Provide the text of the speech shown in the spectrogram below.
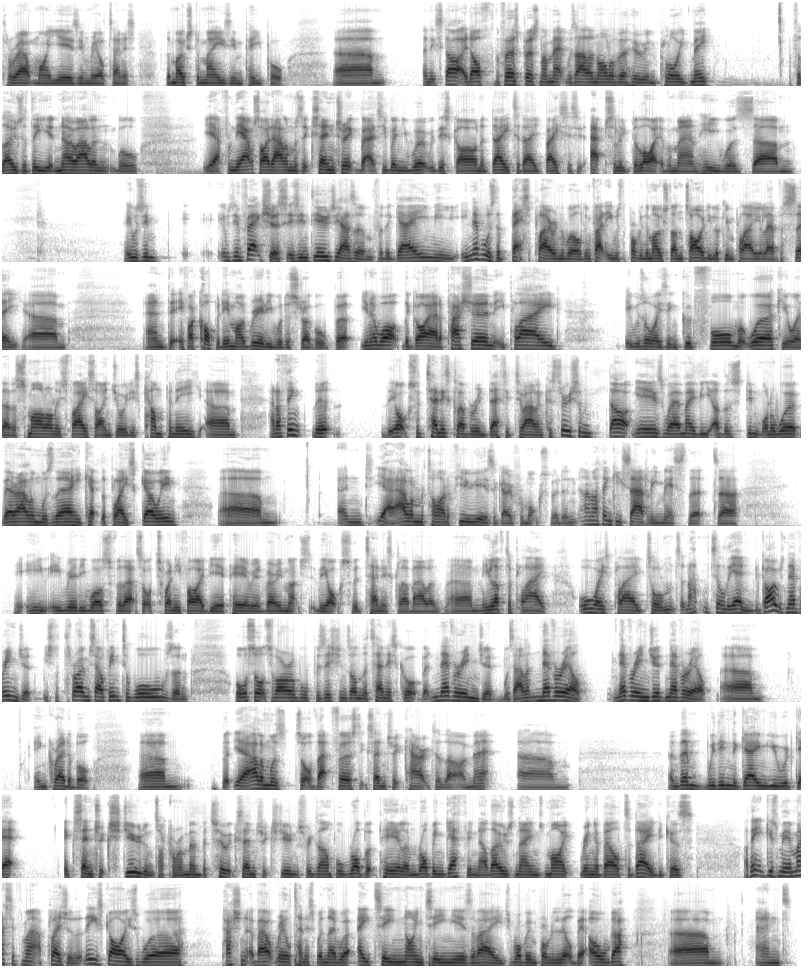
throughout my years in real tennis. The most amazing people. Um, and it started off, the first person I met was Alan Oliver, who employed me. For those of the know, Alan will, yeah, from the outside, Alan was eccentric, but actually, when you work with this guy on a day to day basis, it's absolute delight of a man. He was, um, he was in, it was infectious. His enthusiasm for the game. He he never was the best player in the world. In fact, he was probably the most untidy looking player you'll ever see. Um, and if I copied him, I really would have struggled. But you know what? The guy had a passion. He played. He was always in good form at work. He always had a smile on his face. I enjoyed his company. Um, and I think that the Oxford Tennis Club are indebted to Alan because through some dark years where maybe others didn't want to work there, Alan was there. He kept the place going. Um, and yeah, Alan retired a few years ago from Oxford, and, and I think he sadly missed that. Uh, he he really was for that sort of 25 year period very much the Oxford Tennis Club. Alan, um, he loved to play, always played tournaments, and up until the end, the guy was never injured. He used to throw himself into walls and all sorts of horrible positions on the tennis court, but never injured was Alan. Never ill, never injured, never ill. Um, incredible. Um, but yeah, Alan was sort of that first eccentric character that I met. Um, and then within the game, you would get eccentric students. I can remember two eccentric students, for example, Robert Peel and Robin Geffin. Now, those names might ring a bell today because I think it gives me a massive amount of pleasure that these guys were passionate about real tennis when they were 18, 19 years of age. Robin probably a little bit older. Um, and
